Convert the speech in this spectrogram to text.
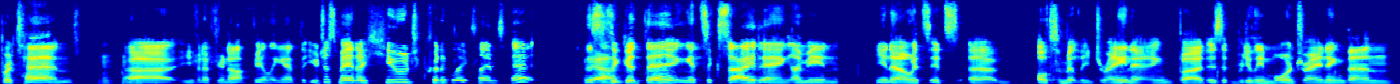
pretend, Mhm. uh, even if you're not feeling it, that you just made a huge critically acclaimed hit. This Yeah. is a good thing. It's exciting. I mean, you know, it's it's uh, ultimately draining, but is it really more draining than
